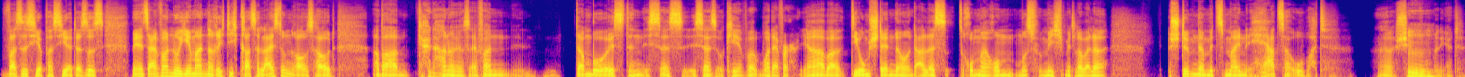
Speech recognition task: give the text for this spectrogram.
was ist hier passiert? Also, es, wenn jetzt einfach nur jemand eine richtig krasse Leistung raushaut, aber keine Ahnung, es einfach ein Dumbo ist, dann ist das, ist das okay, whatever. Ja, aber die Umstände und alles drumherum muss für mich mittlerweile stimmen, damit es mein Herz erobert. Ja, schön mhm. formuliert.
